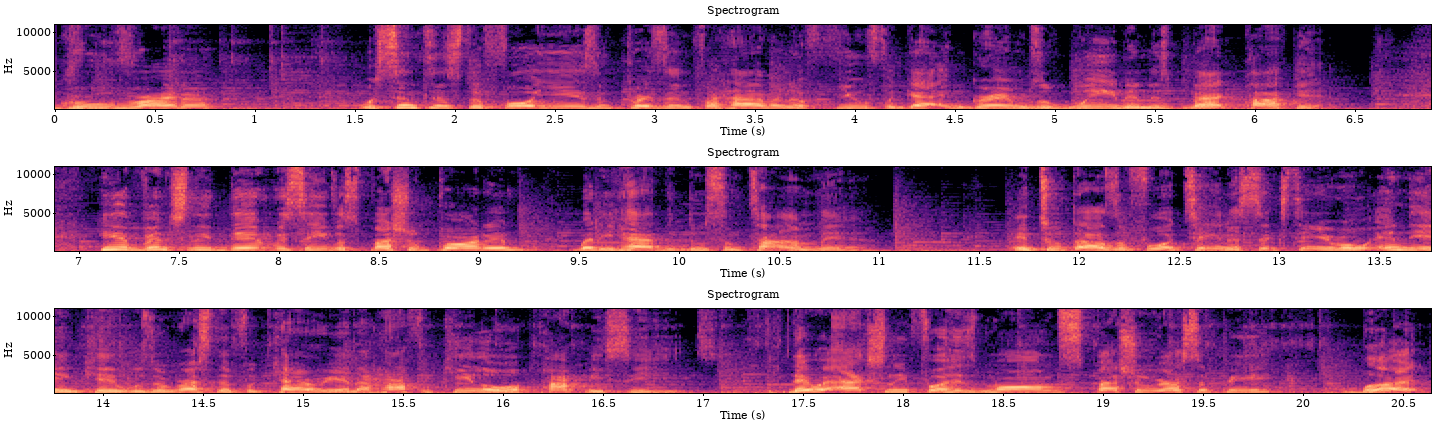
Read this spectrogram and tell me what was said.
Grooverider, was sentenced to four years in prison for having a few forgotten grams of weed in his back pocket. He eventually did receive a special pardon, but he had to do some time there. In 2014, a 16 year old Indian kid was arrested for carrying a half a kilo of poppy seeds. They were actually for his mom's special recipe, but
